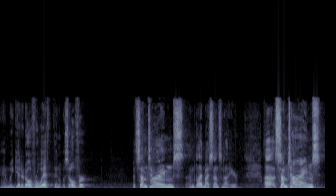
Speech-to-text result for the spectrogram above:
And we get it over with, then it was over. But sometimes, I'm glad my son's not here. Uh, sometimes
